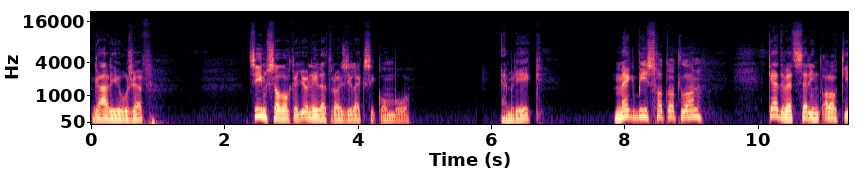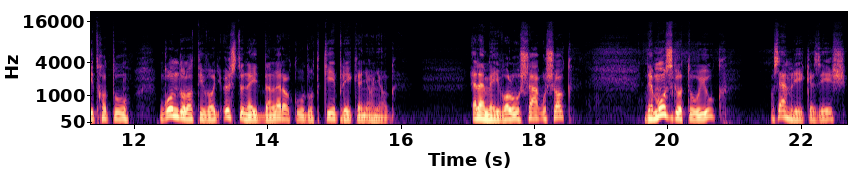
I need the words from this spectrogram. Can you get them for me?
Gáli József. Címszavak egy önéletrajzi lexikomból. Emlék. Megbízhatatlan, kedvet szerint alakítható, gondolati vagy ösztöneidben lerakódott képlékeny anyag. Elemei valóságosak, de mozgatójuk az emlékezés,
